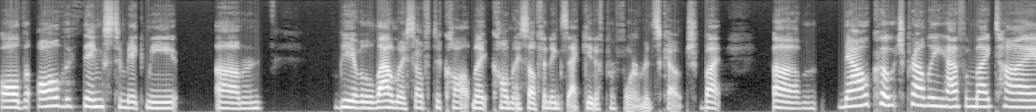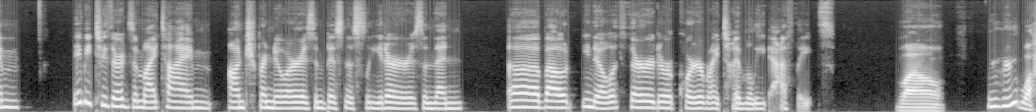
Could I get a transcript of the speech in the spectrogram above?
all the all the things to make me um, be able to allow myself to call my, call myself an executive performance coach. But um, now coach probably half of my time, maybe two thirds of my time, entrepreneurs and business leaders, and then uh, about you know a third or a quarter of my time elite athletes. Wow. Mm-hmm. Well,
